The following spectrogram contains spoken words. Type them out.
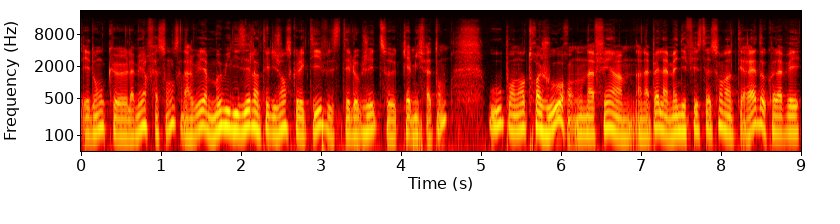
Et donc, euh, la meilleure façon, c'est d'arriver à mobiliser l'intelligence collective. C'était l'objet de ce camifaton, où pendant trois jours, on a fait un, un appel à manifestation d'intérêt. Donc, on avait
